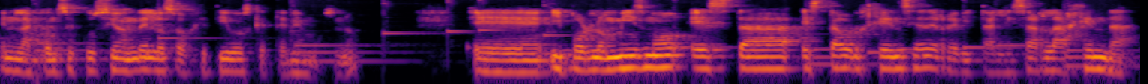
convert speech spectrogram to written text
en la consecución de los objetivos que tenemos, ¿no? Eh, y por lo mismo esta, urgencia de revitalizar la agenda,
